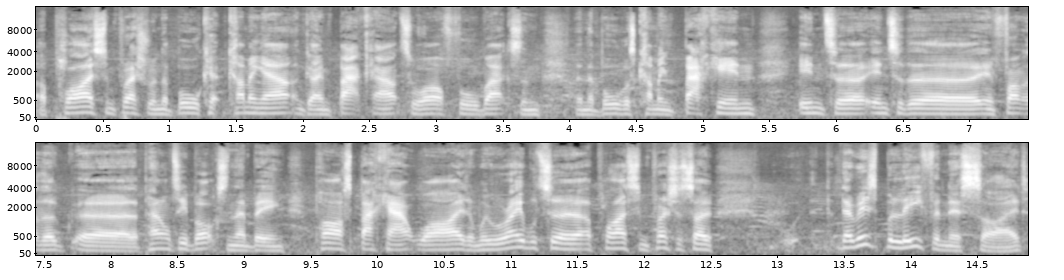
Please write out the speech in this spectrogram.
apply some pressure, and the ball kept coming out and going back out to our fullbacks, and then the ball was coming back in into into the in front of the, uh, the penalty box, and then being passed back out wide, and we were able to apply some pressure. So there is belief in this side,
